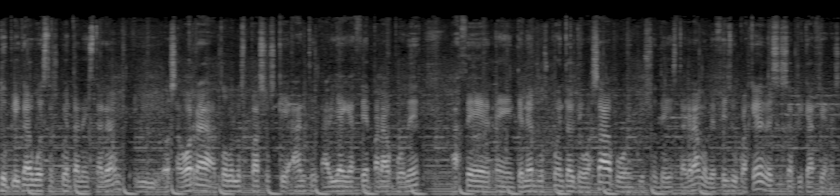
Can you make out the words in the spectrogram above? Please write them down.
duplicar vuestras cuentas de Instagram y os ahorra todos los pasos que antes había que hacer para poder hacer eh, tener dos cuentas de WhatsApp o incluso de Instagram o de Facebook, cualquiera de esas aplicaciones.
